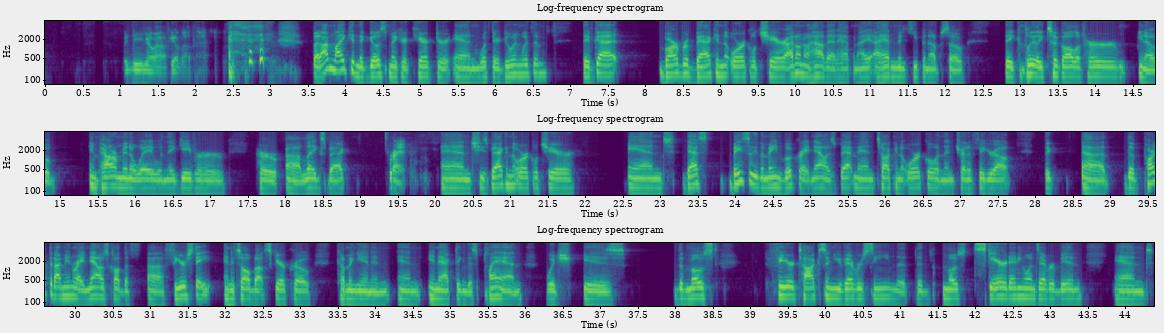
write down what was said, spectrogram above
you know how I feel about that. but I'm liking the Ghostmaker character and what they're doing with him. They've got Barbara back in the Oracle chair. I don't know how that happened. I, I hadn't been keeping up, so they completely took all of her, you know, empowerment away when they gave her her uh, legs back, Right. and she's back in the Oracle chair. And that's basically the main book right now is Batman talking to Oracle and then trying to figure out the uh, the part that I'm in right now is called the uh, Fear State, and it's all about Scarecrow coming in and and enacting this plan, which is the most fear toxin you've ever seen, the the most scared anyone's ever been, and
